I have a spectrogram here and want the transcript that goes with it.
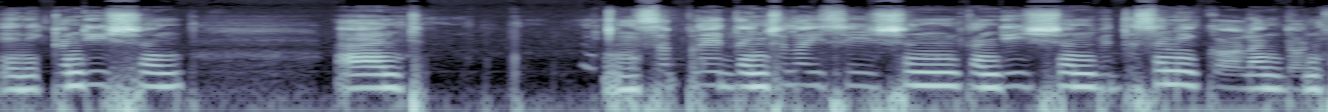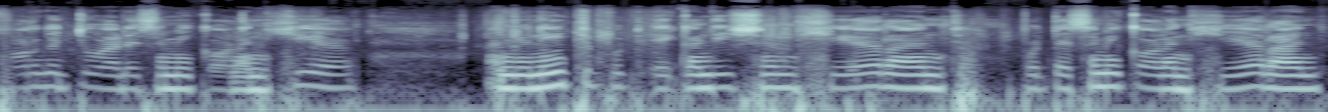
any condition and separate the initialization condition with the semicolon. Don't forget to add a semicolon here. And you need to put a condition here and put a semicolon here. And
